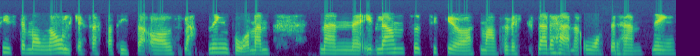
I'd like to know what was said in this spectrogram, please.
finns det många olika sätt att hitta avslappning på men, men eh, ibland så tycker jag att man förväxlar det här med återhämtning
